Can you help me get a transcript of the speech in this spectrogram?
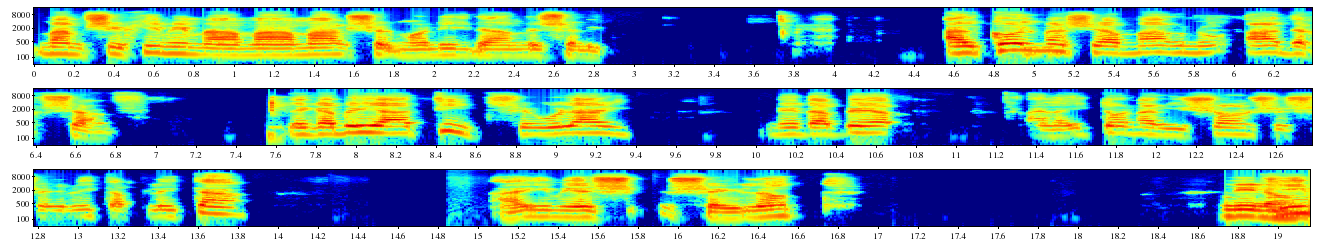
ממשיכים עם המאמר של מוניק דהאם ושלי. על כל מה שאמרנו עד עכשיו, לגבי העתיד, שאולי נדבר על העיתון הראשון של שארית הפליטה, האם יש שאלות? לי לא. כי אם,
